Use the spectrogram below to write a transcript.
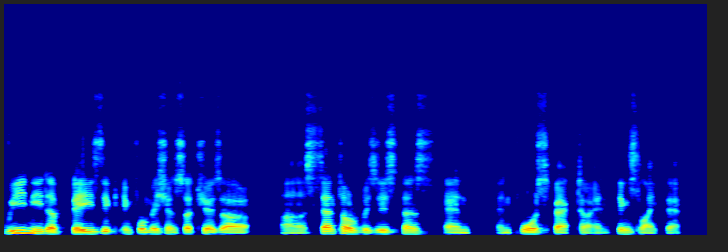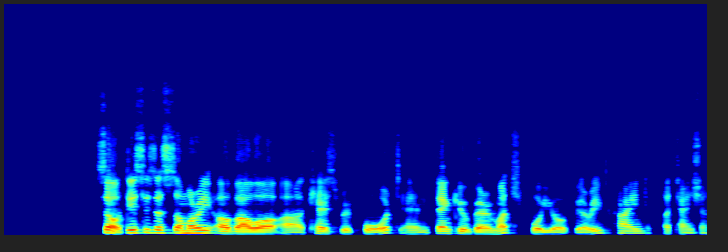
we need a basic information such as a, a central resistance and, and force vector and things like that. So this is a summary of our uh, case report and thank you very much for your very kind attention.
